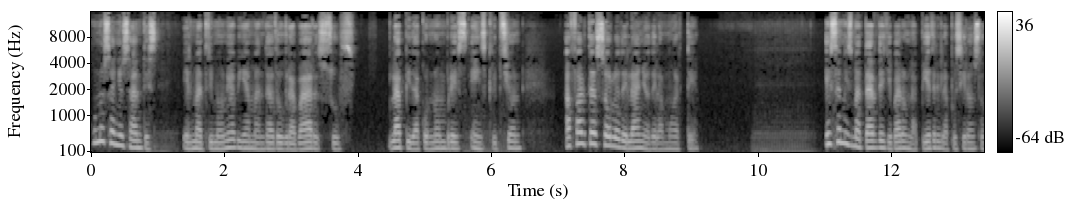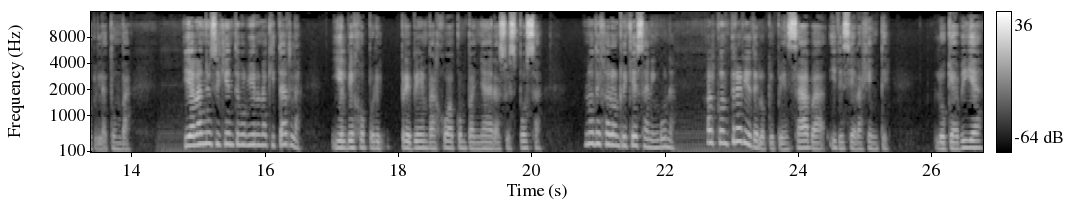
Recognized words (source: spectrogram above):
Unos años antes, el matrimonio había mandado grabar su lápida con nombres e inscripción, a falta solo del año de la muerte. Esa misma tarde llevaron la piedra y la pusieron sobre la tumba, y al año siguiente volvieron a quitarla, y el viejo Prevén bajó a acompañar a su esposa. No dejaron riqueza ninguna, al contrario de lo que pensaba y decía la gente. Lo que había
